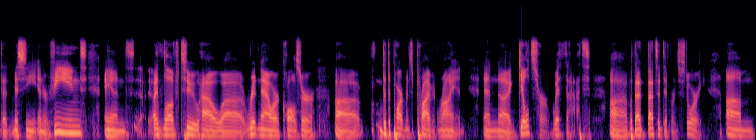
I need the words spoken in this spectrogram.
that misty intervened. And i love too how uh, calls her uh, the department's private ryan and uh, guilts her with that. Uh, but that that's a different story um,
